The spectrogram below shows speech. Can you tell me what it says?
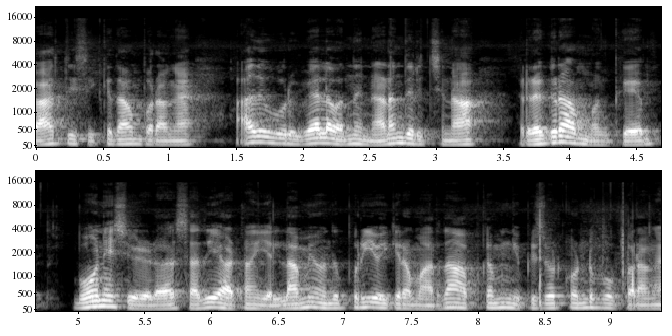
கார்த்தி சிக்க தான் போகிறாங்க அது ஒரு வேலை வந்து நடந்துருச்சுன்னா ரகுராமுக்கு புவனேஸ்வரியோட சதி ஆட்டம் எல்லாமே வந்து புரிய வைக்கிற மாதிரி தான் அப்கமிங் எபிசோட் கொண்டு போக போகிறாங்க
